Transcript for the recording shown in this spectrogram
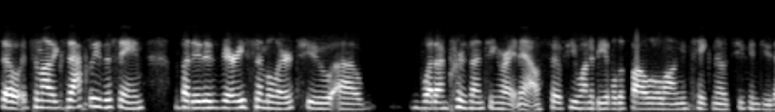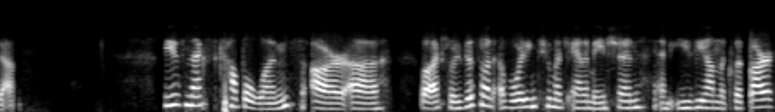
so it's not exactly the same, but it is very similar to uh, what I'm presenting right now. So if you want to be able to follow along and take notes, you can do that. These next couple ones are, uh, well actually this one, avoiding too much animation and easy on the clip art.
